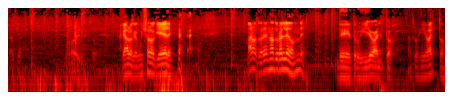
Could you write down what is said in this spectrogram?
Gracias. Claro que mucho lo quiere. Mano, ¿tú eres natural de dónde? De Trujillo Alto. De Trujillo Alto.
